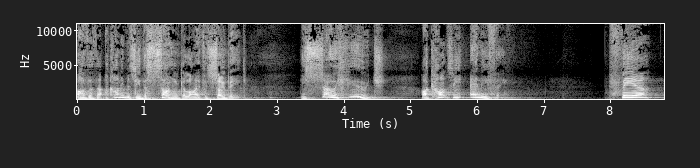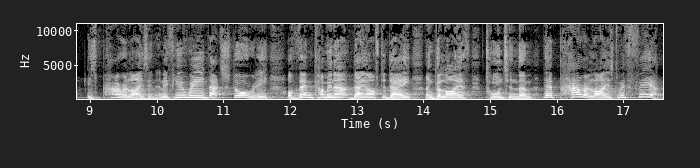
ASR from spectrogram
other than I can't even see the sun. Goliath is so big, he's so huge. I can't see anything. Fear is paralyzing. And if you read that story of them coming out day after day and Goliath taunting them, they're paralyzed with fear.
